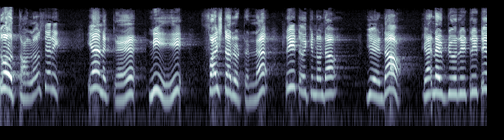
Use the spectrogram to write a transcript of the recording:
தோத்தாலும் சரி எனக்கு நீ ஃபைவ் ஸ்டார் ஹோட்டலில் ட்ரீட் வைக்கணும்டா. ஏண்டா ஏண்டா இப்படி ஒரு ட்ரீட்டு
